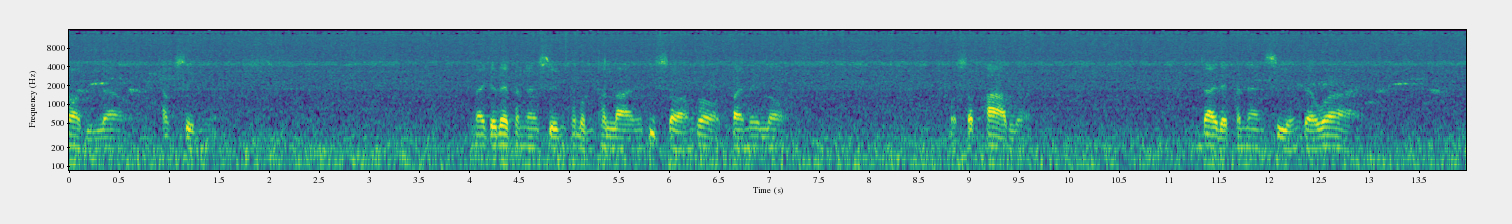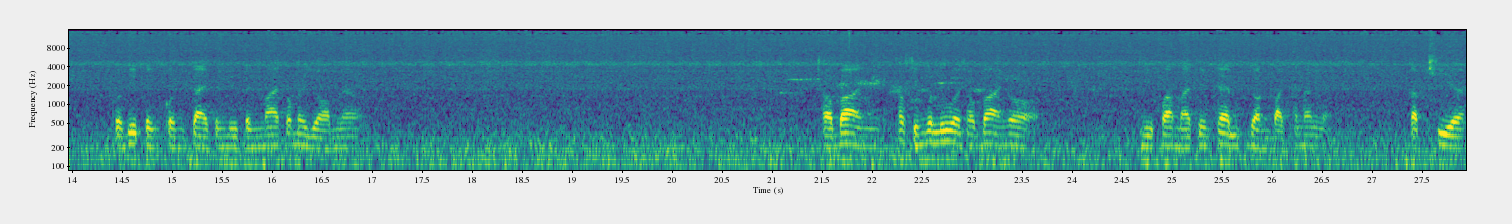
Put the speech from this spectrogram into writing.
รอดอยู่แล้วทักษิณนายจะได้คะแนนเสียงถล่มทลายที่สองก็ไปไม่รอดหมดสภาพแล้วได้แต่คะแนนเสียงแต่ว่า คนที่เป็นกลไกเป็นมือเป็นไม้ก็ไม่ยอมแล้ว ชาวบ้านทักษิณก็รู้ว่าชาวบ้านก็ มีความหมายเพียงแค่หย่อนบัตรแค่นั้นแหละกับเชียร์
